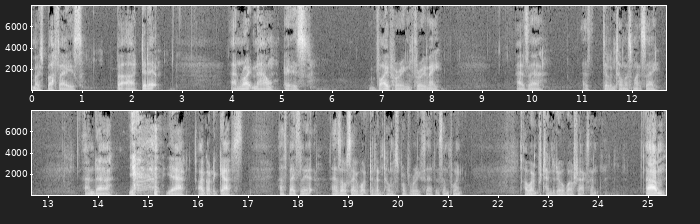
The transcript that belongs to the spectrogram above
most buffets. but uh, did it. And right now it is vipering through me, as uh, as Dylan Thomas might say. And uh, yeah, yeah, I got the gaffs. That's basically it. That's also what Dylan Thomas probably said at some point. I won't pretend to do a Welsh accent. Um,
